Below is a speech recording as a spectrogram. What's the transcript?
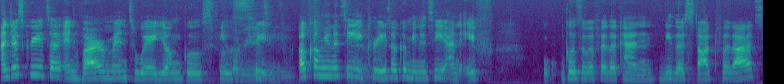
and just create an environment where young girls feel a safe. A community, yeah. create a community, and if Girls of a Feather can be the start for that,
